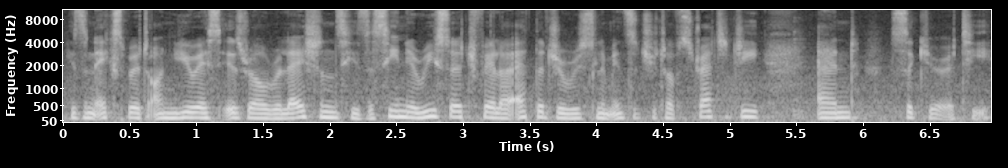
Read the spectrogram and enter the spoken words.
He's an expert on U.S. Israel relations. He's a senior research fellow at the Jerusalem Institute of Strategy and Security.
